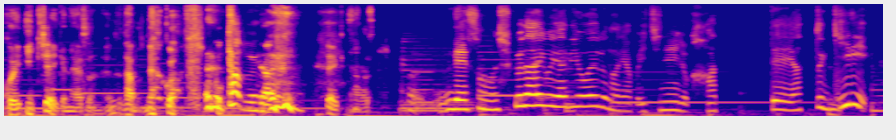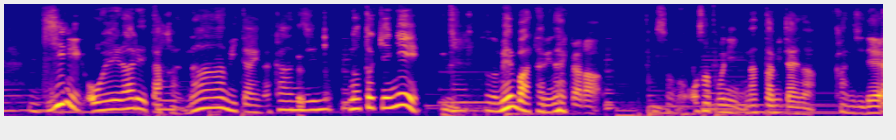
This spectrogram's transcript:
これ言っちゃいけないやつなんだよね。多分ね。こう 多分。でその宿題をやり終えるのにやっぱ1年以上かかってやっとギリ、ギリ終えられたかなみたいな感じの時にうんそのメンバー足りないからそのおサポになったみたいな感じで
